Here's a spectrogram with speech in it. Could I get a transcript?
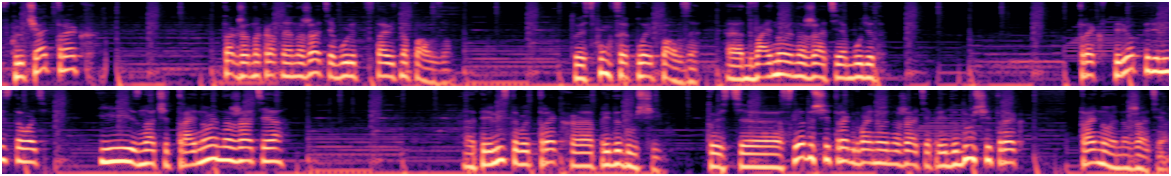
включать трек, также однократное нажатие будет ставить на паузу. То есть функция play паузы. Э, двойное нажатие будет трек вперед перелистывать и значит тройное нажатие э, перелистывает трек э, предыдущий. То есть следующий трек двойное нажатие, предыдущий трек тройное нажатие.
